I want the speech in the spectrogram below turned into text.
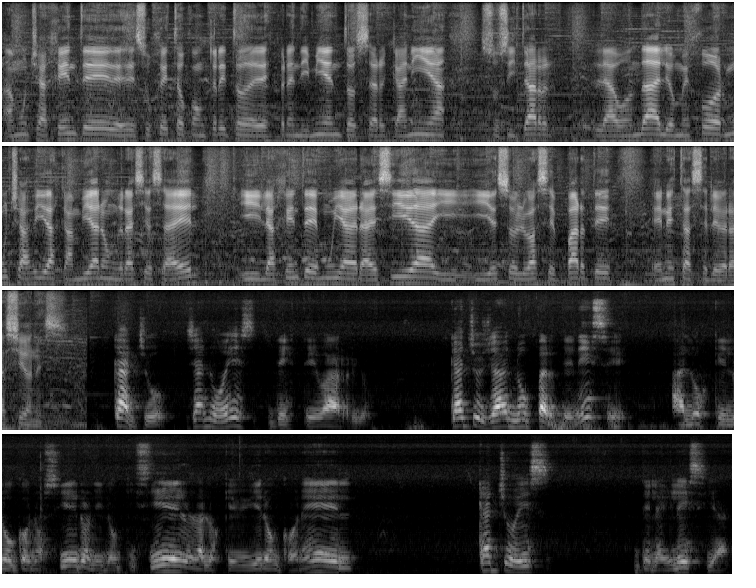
a mucha gente desde su gesto concreto de desprendimiento, cercanía, suscitar la bondad, lo mejor. Muchas vidas cambiaron gracias a él y la gente es muy agradecida y, eso lo hace parte en estas celebraciones. Cacho ya no es de este barrio. Cacho ya no pertenece a los que lo conocieron y lo quisieron, a los que vivieron con él, Cacho es de la iglesia,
